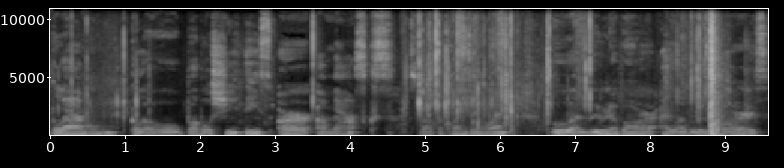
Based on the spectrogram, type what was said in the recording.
Glam Glow Bubble Sheet. These are uh, masks. So that's a cleansing one. Ooh, a Luna bar. I love Luna bars.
